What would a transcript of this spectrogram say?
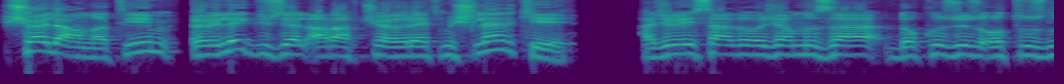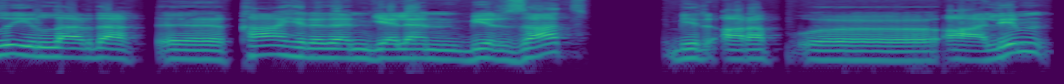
Şöyle anlatayım. Öyle güzel Arapça öğretmişler ki Hacı Veysade hocamıza 930'lu yıllarda e, Kahire'den gelen bir zat, bir Arap e, alim,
